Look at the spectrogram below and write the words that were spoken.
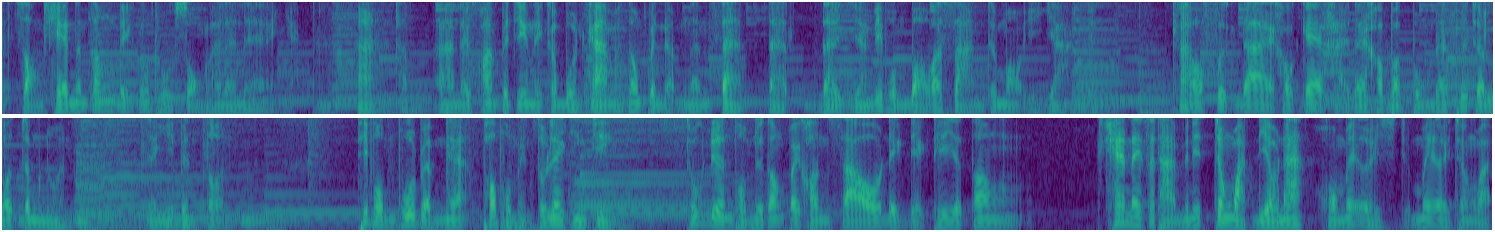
ส2เคสนั้นต้องเด็กต้องถูกส่งแล้วแน่ๆอย่างเงี้ย อ่าครับอ่าในความเป็นจริงในกระบวนการมันต้องเป็นแบบนั้น แต่แต่แต่อย่างที่ผมบอกว่าศาลจะมองอีกอย่างหนึ่งครับเขาฝึกได้เขาแก้ไขได้เขาปรับปรุงได้เพื่อจะลดจำนวน อย่างนี้เป็นต้น ที่ผมพูดแบบเนี้ยเพราะผมเห็นตัวเลขจริง ๆ ทุกเดือนผมจะต้องไป consult เด็ก ๆ ที่จะต้องแค่ในสถานพินิจจังหวัดเดียวนะผมไม่เอ่ยไม่เอ่ยจังหวัด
